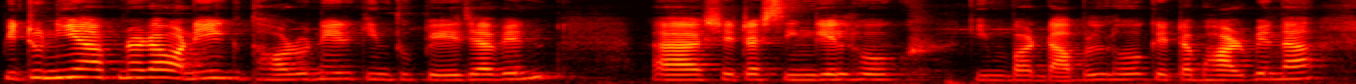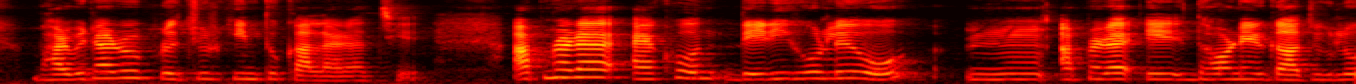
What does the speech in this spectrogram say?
পিটুনিয়া আপনারা অনেক ধরনের কিন্তু পেয়ে যাবেন। সেটা সিঙ্গেল হোক কিংবা ডাবল হোক, এটা ভারবে না ভারবেনারও প্রচুর কিন্তু কালার আছে। আপনারা এখন দেরি হলেও আপনারা এই ধরনের গাছগুলো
